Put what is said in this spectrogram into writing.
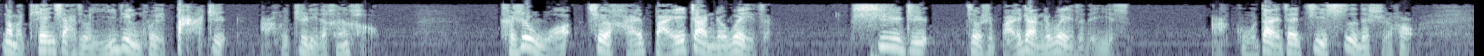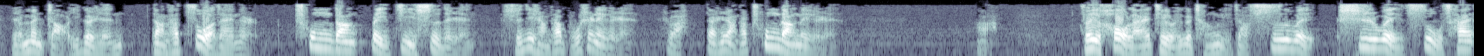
那么天下就一定会大治啊，会治理的很好。可是我却还白占着位子，失之就是白占着位子的意思啊。古代在祭祀的时候，人们找一个人让他坐在那儿，充当被祭祀的人，实际上他不是那个人，是吧？但是让他充当那个人啊。所以后来就有一个成语叫“思位失位素餐”，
